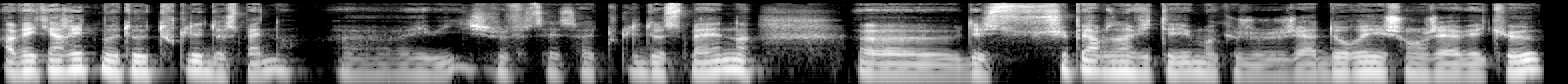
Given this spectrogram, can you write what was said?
avec un rythme de toutes les deux semaines. et oui, je faisais ça toutes les deux semaines. des superbes invités, moi que j'ai adoré échanger avec eux.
